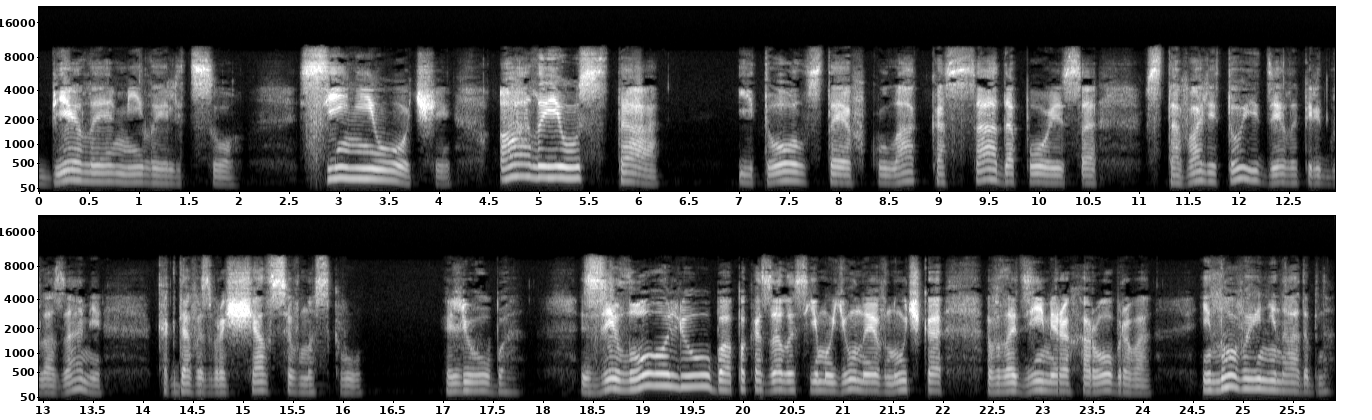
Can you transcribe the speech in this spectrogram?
Белое милое лицо, синие очи, алые уста и толстая в кулак коса до пояса вставали то и дело перед глазами, когда возвращался в Москву. Люба, зело Люба показалась ему юная внучка Владимира Хороброва, и новое не надобно.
